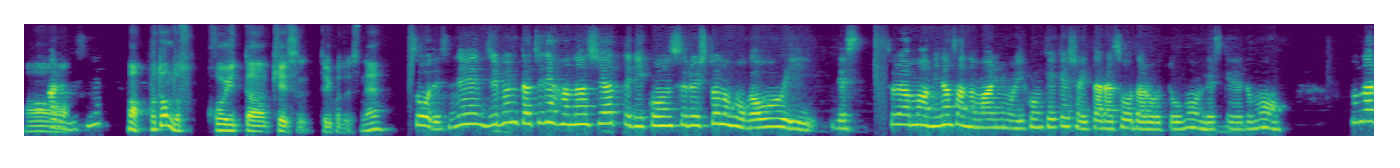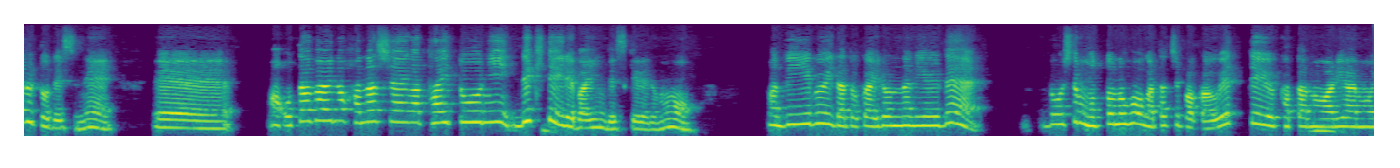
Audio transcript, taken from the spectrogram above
あああるんですね。まあ、ほとんどこういったケースっていうことですね。そうですね。自分たちで話し合って離婚する人の方が多いです。それはまあ皆さんの周りにも離婚経験者いたらそうだろうと思うんですけれども、となるとですね、えーまあ、お互いの話し合いが対等にできていればいいんですけれども、まあ、DV だとかいろんな理由で、どうしても夫の方が立場が上っていう方の割合も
